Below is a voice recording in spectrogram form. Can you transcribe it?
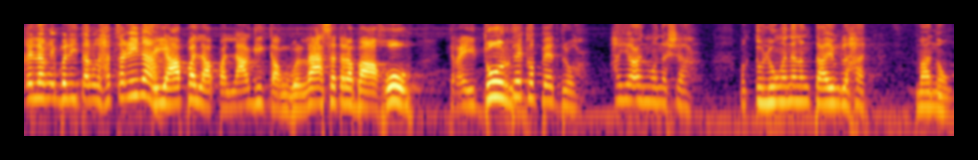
Kailangang ibalita ang lahat sa Rina. Kaya pala palagi kang wala sa trabaho. Traidor! Teka, Pedro. Hayaan mo na siya. Magtulungan na lang tayong lahat. Manong,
